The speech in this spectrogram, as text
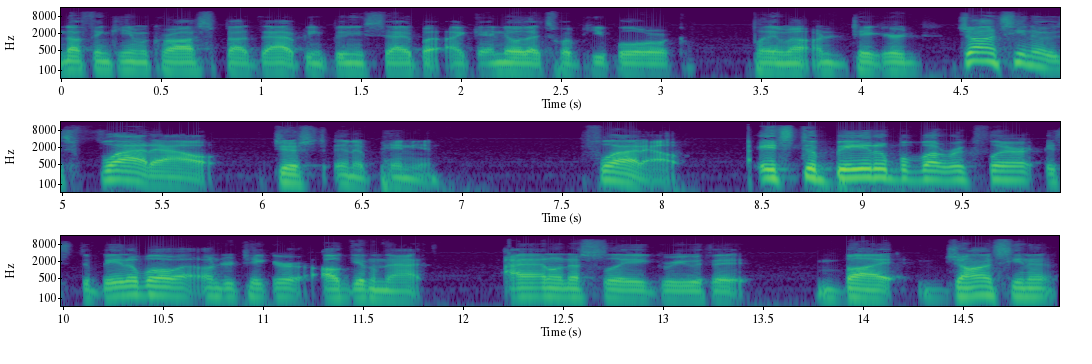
Nothing came across about that being, being said, but like I know that's what people were complaining about Undertaker. John Cena is flat out just an opinion, flat out. It's debatable about Ric Flair. It's debatable about Undertaker. I'll give him that. I don't necessarily agree with it, but John Cena,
